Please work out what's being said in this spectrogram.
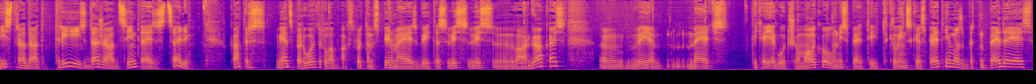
izstrādāti trīs dažādi sintēzes ceļi, Katrs viens par otru labāks. Protams, pirmais bija tas visvārgākais. Vis um, bija mērķis tikai iegūt šo molekulu un izpētīt kliniskajos pētījumos, bet nu, pēdējais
